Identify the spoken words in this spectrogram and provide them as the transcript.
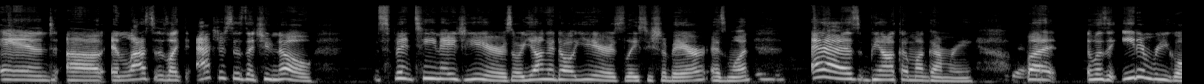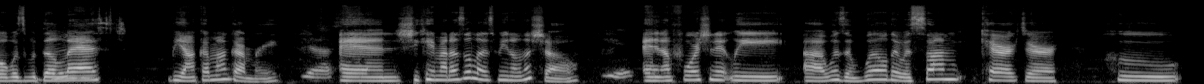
And uh and lots of like actresses that you know spent teenage years or young adult years, Lacey Chabert as one, Mhm. as Bianca Montgomery. Yeah. But it was an Eden Riegel was with the Mhm. last Bianca Montgomery. yes. And she came out as a lesbian on the show yes. and unfortunately uh was it will there was some character who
